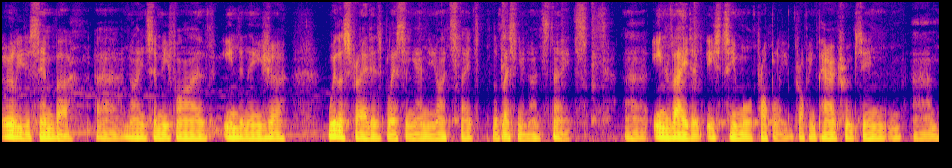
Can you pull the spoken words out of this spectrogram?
Early December uh, 1975, Indonesia, with Australia's blessing and the United States, the blessing of the United States, uh, invaded East Timor properly, dropping paratroops in, um,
